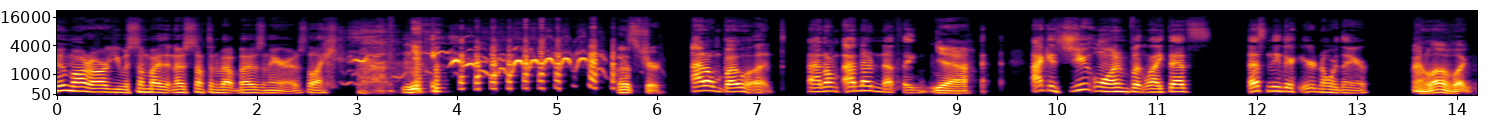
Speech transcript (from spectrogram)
who am I to argue with somebody that knows something about bows and arrows? Like, that's true. I don't bow hunt. I don't. I know nothing. Yeah. I can shoot one, but like that's that's neither here nor there. I love like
